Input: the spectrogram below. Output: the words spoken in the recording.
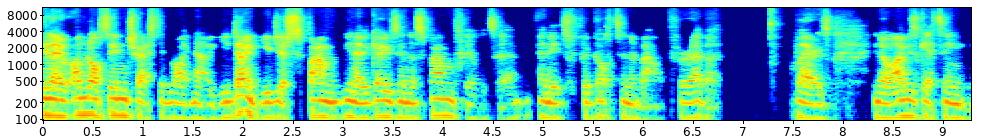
you know, I'm not interested right now." You don't. You just spam. You know, it goes in a spam filter and it's forgotten about forever. Whereas you know, I was getting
